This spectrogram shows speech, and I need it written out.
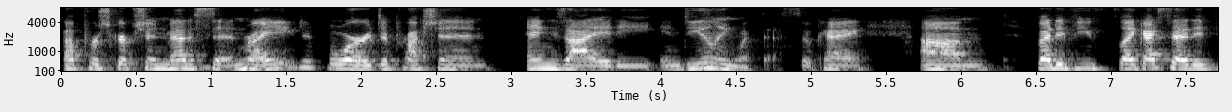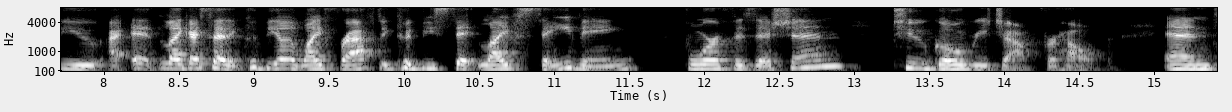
a prescription medicine, right? For depression, anxiety, in dealing with this. Okay. Um, but if you, like I said, if you, it, like I said, it could be a life raft, it could be life saving for a physician to go reach out for help. And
